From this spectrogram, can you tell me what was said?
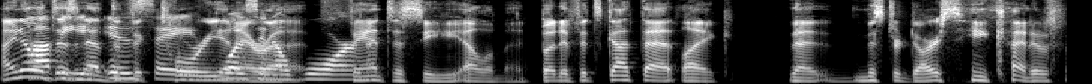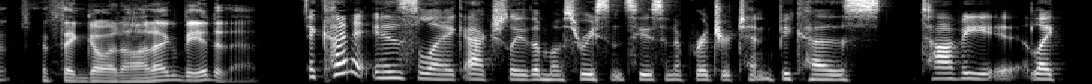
I know it doesn't have the Victorian a era war. fantasy element, but if it's got that like that Mr. Darcy kind of thing going on, I could be into that. it kind of is like actually the most recent season of Bridgerton because Tavi, like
